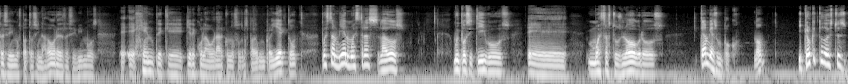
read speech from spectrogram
recibimos patrocinadores, recibimos eh, eh, gente que quiere colaborar con nosotros para algún proyecto, pues también muestras lados muy positivos, eh, muestras tus logros, cambias un poco, ¿no? Y creo que todo esto es,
